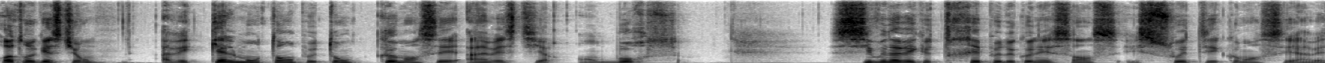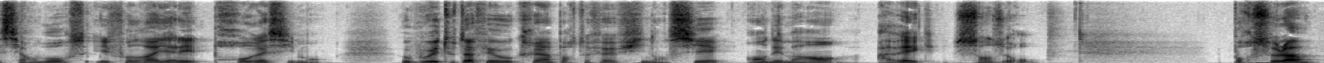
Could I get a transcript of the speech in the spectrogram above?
Autre question, avec quel montant peut-on commencer à investir en bourse? Si vous n'avez que très peu de connaissances et souhaitez commencer à investir en bourse, il faudra y aller progressivement. vous pouvez tout à fait vous créer un portefeuille financier en démarrant avec 100 euros. Pour cela,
